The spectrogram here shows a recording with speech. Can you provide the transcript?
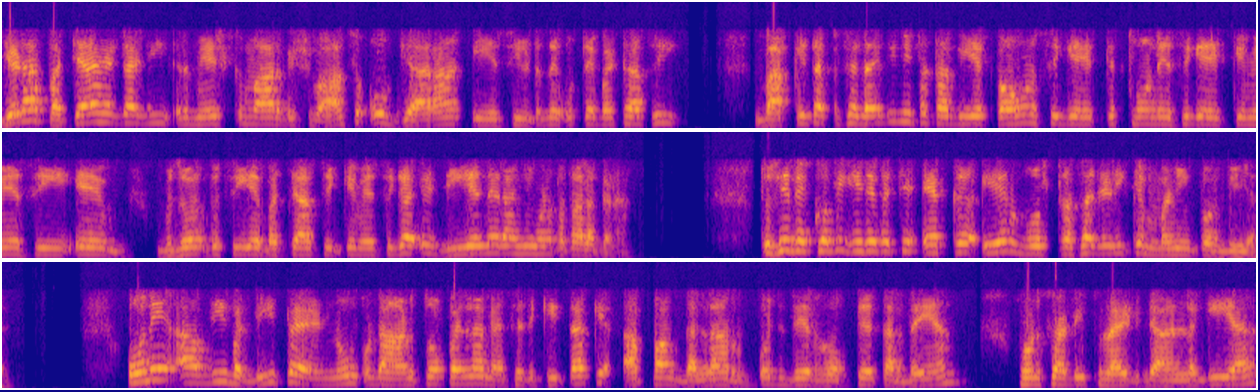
ਜਿਹੜਾ ਬੱਚਾ ਹੈਗਾ ਜੀ, ਰਮੇਸ਼ ਕੁਮਾਰ ਵਿਸ਼ਵਾਸ, ਉਹ 11 ਏ ਸੀਟ ਦੇ ਉੱਤੇ ਬੈਠਾ ਸੀ। ਬਾਕੀ ਤਾਂ ਕਿਸੇ ਦਾ ਇਹ ਵੀ ਨਹੀਂ ਪਤਾ ਵੀ ਇਹ ਕੌਣ ਸੀਗੇ, ਕਿੱਥੋਂ ਦੇ ਸੀਗੇ, ਕਿਵੇਂ ਸੀ, ਇਹ ਬਜ਼ੁਰਗ ਸੀ, ਇਹ ਬੱਚਾ ਸੀ, ਕਿਵੇਂ ਸੀਗਾ, ਇਹ ਡੀਐਨਏ ਰਾਹੀਂ ਹੁਣ ਪਤਾ ਲੱਗਣਾ। ਤੁਸੀਂ ਦੇਖੋ ਵੀ ਇਹਦੇ ਵਿੱਚ ਇੱਕ 에ਅਰ ਹੋਸਟਸ ਆ ਜਿਹੜੀ ਕਿ ਮਣੀਪੁਰ ਦੀ ਆ। ਉਹਨੇ ਆਪਦੀ ਵੱਡੀ ਭੈਣ ਨੂੰ ਉਡਾਣ ਤੋਂ ਪਹਿਲਾਂ ਮੈਸੇਜ ਕੀਤਾ ਕਿ ਆਪਾਂ ਗੱਲਾਂ ਕੁਝ ਦੇਰ ਰੋਕ ਕੇ ਕਰਦੇ ਆਂ, ਹੁਣ ਸਾਡੀ ਫਲਾਈਟ ਜਾਣ ਲੱਗੀ ਆ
